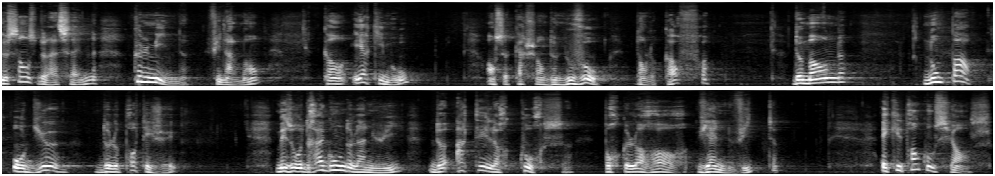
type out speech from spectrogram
Le sens de la scène culmine finalement quand Iachimo, en se cachant de nouveau dans le coffre, demande non pas au Dieu de le protéger, mais aux dragons de la nuit de hâter leur course pour que l'aurore vienne vite, et qu'il prend conscience,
